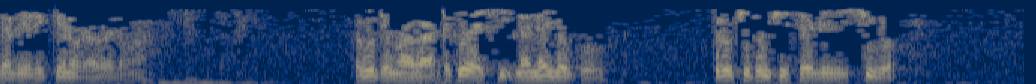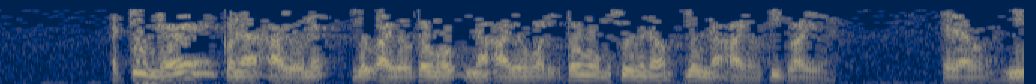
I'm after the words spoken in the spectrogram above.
တဲ့လေးကင်းတော့တာပဲတော့အခုဒီမှာကတကယ်ရှိနာနဲ့ရုပ်ကိုသူတို့ဖြစ်သုံးဖြစ်ဆဲလေးရှိတော့အတိနဲ့ကနာအာယုံနဲ့ရုပ်အာယုံသုံးဟုတ်နာအာယုံပေါ့လေသုံးဟုတ်မရှိဘူးတော့ရုပ်နာအာယုံသိသွားရင်အဲဒါကိုညီ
